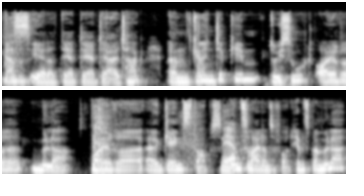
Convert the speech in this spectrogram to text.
Das ist eher der, der, der Alltag. Ähm, kann ich einen Tipp geben? Durchsucht eure Müller, eure äh, GameStops ja. und so weiter und so fort. Ich habe jetzt bei Müller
